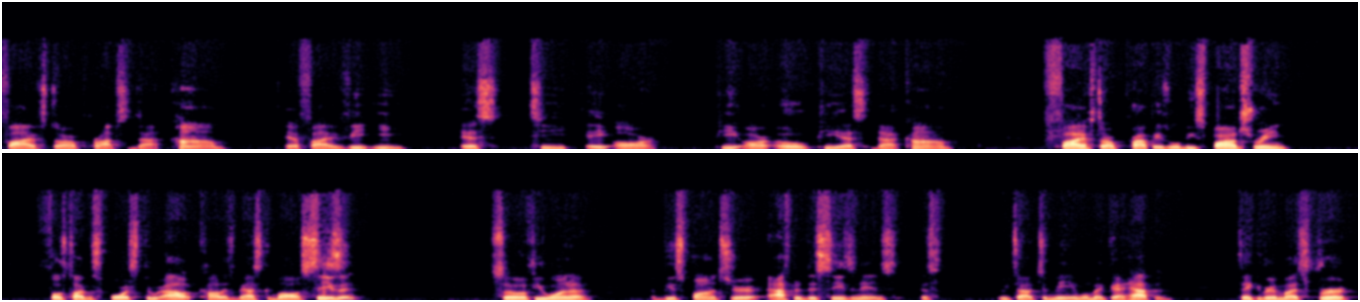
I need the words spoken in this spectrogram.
5starprops.com. F I V E S T A R P R O P S.com. Five Star Properties will be sponsoring Folks Talking Sports throughout college basketball season. So if you want to be a sponsor after this season ends, just reach out to me and we'll make that happen. Thank you very much for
